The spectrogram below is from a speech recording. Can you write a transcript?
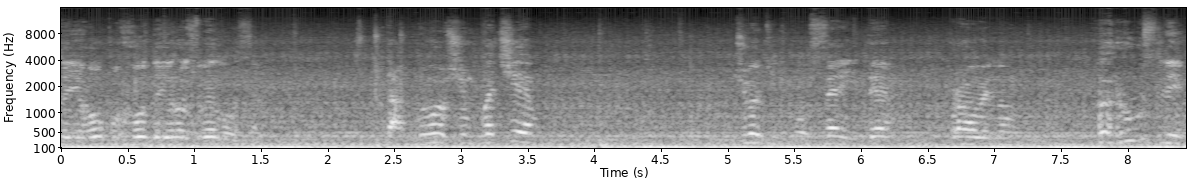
То його походу і розвелося. Так, ну в общем печем. Чотенько все йде в правильному руслі.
